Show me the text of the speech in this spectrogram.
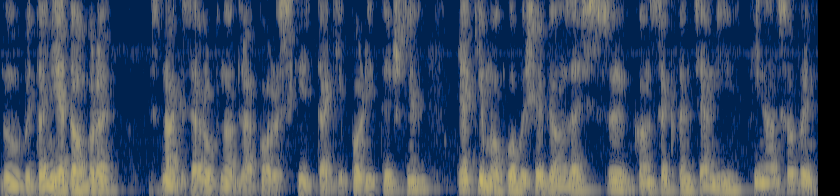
byłby to niedobry znak zarówno dla Polski, taki politycznie, jak i mogłoby się wiązać z konsekwencjami finansowymi.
